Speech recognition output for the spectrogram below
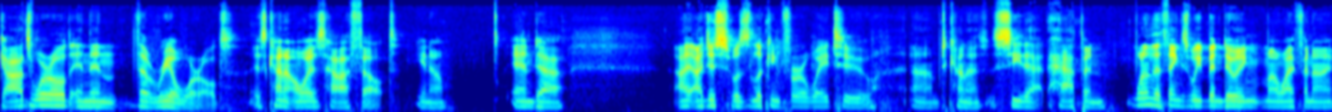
God's world and then the real world is kind of always how I felt. You know, and uh, I, I just was looking for a way to um, to kind of see that happen. One of the things we've been doing, my wife and I,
